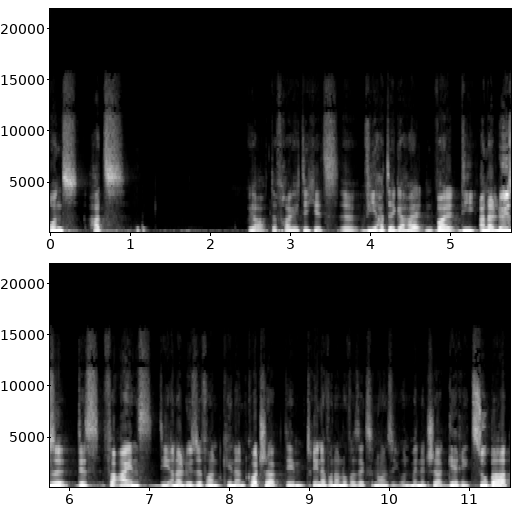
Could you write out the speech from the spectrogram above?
Und hat, ja, da frage ich dich jetzt, äh, wie hat er gehalten? Weil die Analyse des Vereins, die Analyse von Kenan Kotschak, dem Trainer von Hannover 96 und Manager Gary Zuba,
